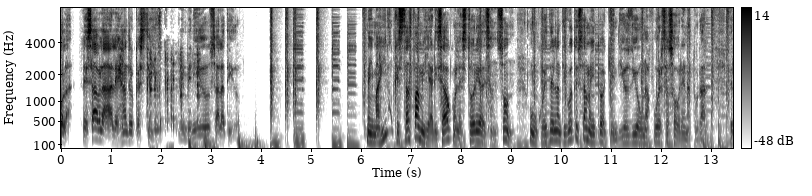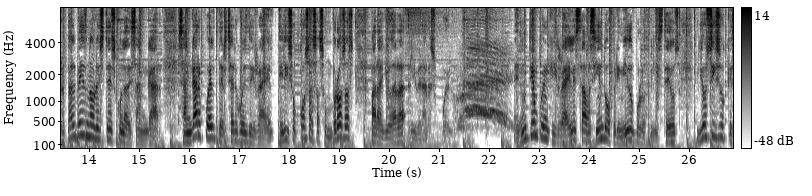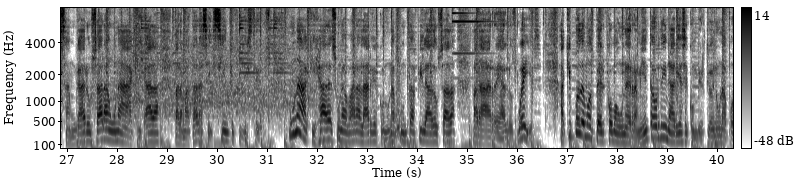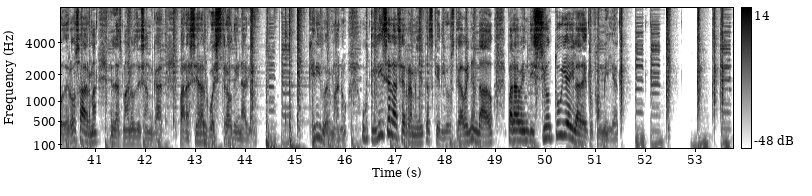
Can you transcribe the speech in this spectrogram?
Hola, les habla Alejandro Castillo. Bienvenidos a Latido. Me imagino que estás familiarizado con la historia de Sansón, un juez del Antiguo Testamento a quien Dios dio una fuerza sobrenatural. Pero tal vez no lo estés con la de Sangar. Sangar fue el tercer juez de Israel. Él hizo cosas asombrosas para ayudar a liberar a su pueblo. En un tiempo en que Israel estaba siendo oprimido por los filisteos, Dios hizo que Samgar usara una aquijada para matar a 600 filisteos. Una aquijada es una vara larga con una punta afilada usada para arrear los bueyes. Aquí podemos ver cómo una herramienta ordinaria se convirtió en una poderosa arma en las manos de Samgar para hacer algo extraordinario. Querido hermano, utiliza las herramientas que Dios te ha dado para bendición tuya y la de tu familia.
